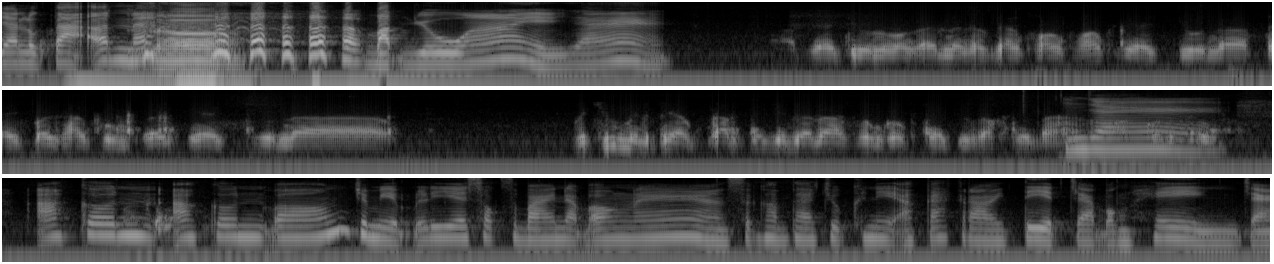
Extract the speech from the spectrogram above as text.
យ៉ាលោកតាអិនណាបាត់យូរហើយចាអត់ជូនលោកអិននៅទាំងផងផងគេជូនស្រីពើខាងភូមិគេជូនវិទ្យុមានភាពកម្មជាដល់ណាសូមគោរពជូនដល់គ្នាបាទចា អរគុណអរគុណបងជំរាបលាសុខសប្បាយណាស់បងណាសង្ឃឹមថាជួបគ្នាឱកាសក្រោយទៀតចាបងហេងចា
